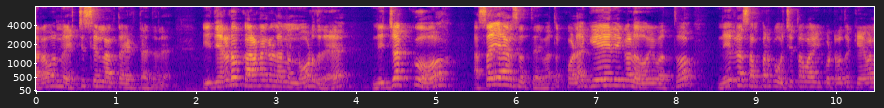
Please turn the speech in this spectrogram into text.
ದರವನ್ನು ಹೆಚ್ಚಿಸಿಲ್ಲ ಅಂತ ಹೇಳ್ತಾ ಇದ್ದಾರೆ. ಇದೆರಡು ಕಾರಣಗಳನ್ನು ನೋಡಿದ್ರೆ ನಿಜಕ್ಕೂ ಅಸಹ್ಯ ಅನಿಸುತ್ತೆ. ಇವತ್ತು ಕೊಳಗೇರಿಗಳು ಇವತ್ತು ನೀರಿನ ಸಂಪರ್ಕ ಉಚಿತವಾಗಿ ಕೊಟ್ಟಿರೋದು ಕೇವಲ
